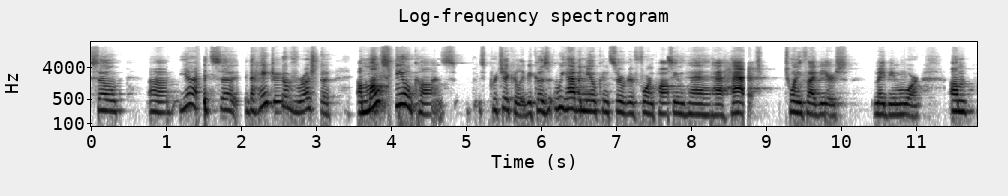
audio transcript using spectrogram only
So uh, yeah, it's uh, the hatred of Russia amongst neocons particularly because we have a neoconservative foreign policy and have, had it 25 years, maybe more. Um,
